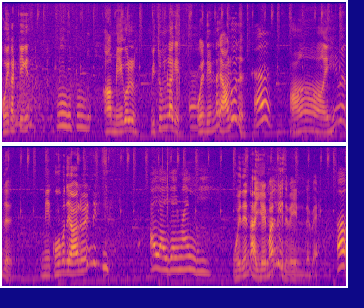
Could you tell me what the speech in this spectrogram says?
කොයි කට්ටියගෙද මේ විතුන්ගේ. ආ මේගොල් විතුම්ලගේ. ඔය දෙන්න යාළුවද? ඔව් ආ එහෙමද? මේ කොහොමද යාළු වෙන්නේ? ඇයි අයිජයි මල්ලි. ඔය දෙන්න අයියයි මල්ලිද වෙන්න බෑ. ඔව්.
